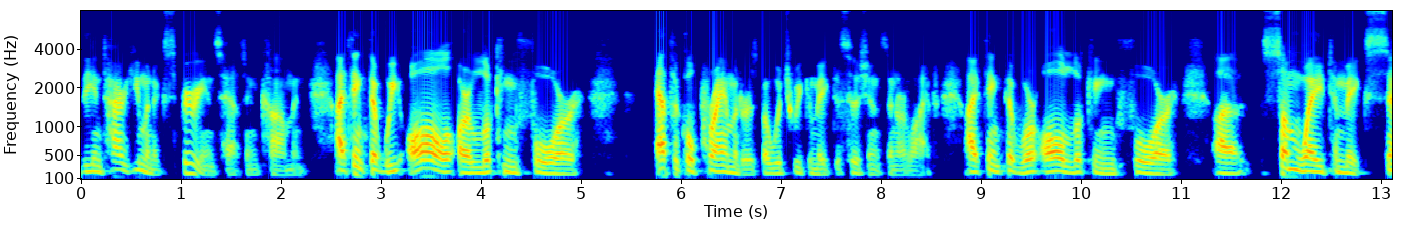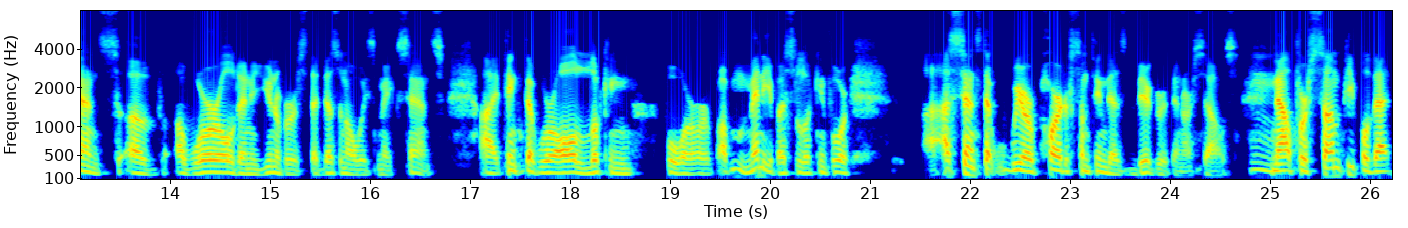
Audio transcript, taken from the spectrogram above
the entire human experience has in common. I think that we all are looking for ethical parameters by which we can make decisions in our life. I think that we're all looking for uh, some way to make sense of a world and a universe that doesn't always make sense. I think that we're all looking for, many of us are looking for, a sense that we are part of something that's bigger than ourselves. Mm. Now, for some people, that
